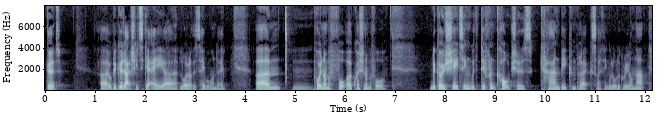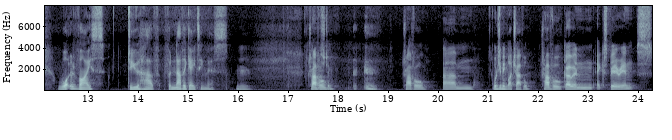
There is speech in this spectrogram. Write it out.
Good. Uh, it would be good actually to get a uh, lawyer at this table one day. Um, Mm. point number four. Uh, question number four. Negotiating with different cultures can be complex. I think we'll all agree on that. What advice do you have for navigating this? Mm. Travel. Travel. Um, What do you mean by travel? travel, go and experience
